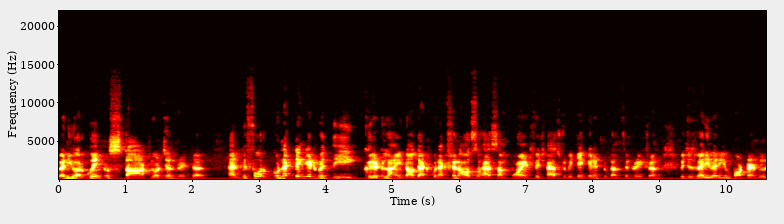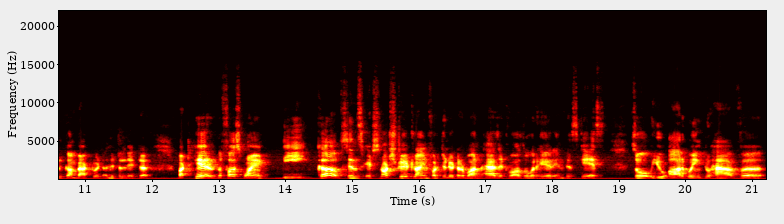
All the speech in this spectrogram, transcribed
when you are going to start your generator and before connecting it with the grid line now that connection also has some points which has to be taken into consideration which is very very important. We will come back to it a little later. But here the first point the curve since it's not straight line for generator 1 as it was over here in this case so you are going to have uh,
